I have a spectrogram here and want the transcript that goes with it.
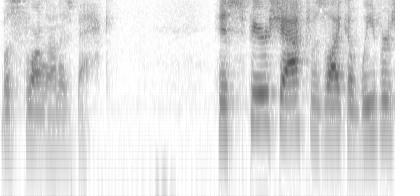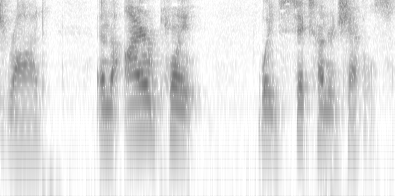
was slung on his back. His spear shaft was like a weaver's rod, and the iron point weighed 600 shekels.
